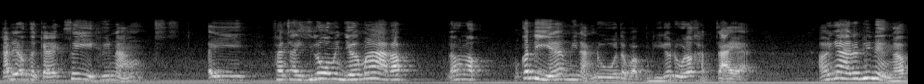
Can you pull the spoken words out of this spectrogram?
การเดนออฟเดอะกาแล็กซี่คือหนังไอ แฟนไชส์ฮีโร่มันเยอะมากครับ แล้วเรา มันก็ดีนะ มีหนังดู แต่แบบบางทีก็ดูแล้วขัดใจอะ เอาง่ายๆเรื่องที่หนึ่งครับ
